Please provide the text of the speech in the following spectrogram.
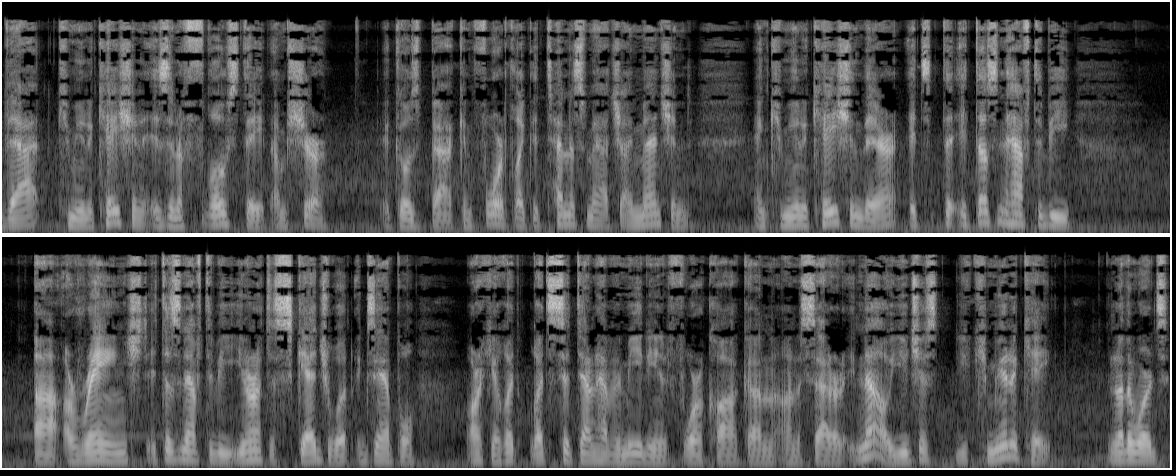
That communication is in a flow state, I'm sure. It goes back and forth like the tennis match I mentioned. And communication there, it's it doesn't have to be uh, arranged. It doesn't have to be, you don't have to schedule it. Example, okay, let, let's sit down and have a meeting at four o'clock on, on a Saturday. No, you just, you communicate. In other words,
